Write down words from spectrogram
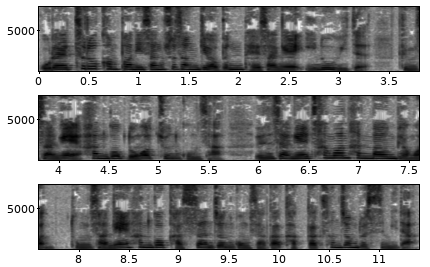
올해 트루 컴퍼니상 수상 기업은 대상의 이노위드, 금상의 한국농어촌공사, 은상의 창원 한마음병원, 동상의 한국가스안전공사가 각각 선정됐습니다.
